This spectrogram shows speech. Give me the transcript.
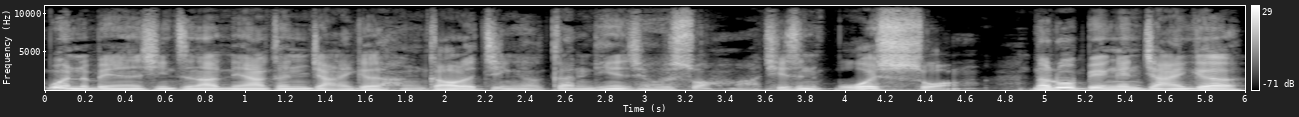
问了别人的薪资，然后人家跟你讲一个很高的金额，干，你听起来会爽吗？其实你不会爽。那如果别人跟你讲一个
